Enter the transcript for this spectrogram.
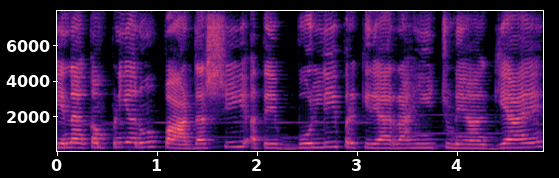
ਇਹਨਾਂ ਕੰਪਨੀਆਂ ਨੂੰ ਪਾਰਦਰਸ਼ੀ ਅਤੇ ਬੋਲੀ ਪ੍ਰਕਿਰਿਆ ਰਾਹੀਂ ਚੁਣਿਆ ਗਿਆ ਹੈ।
